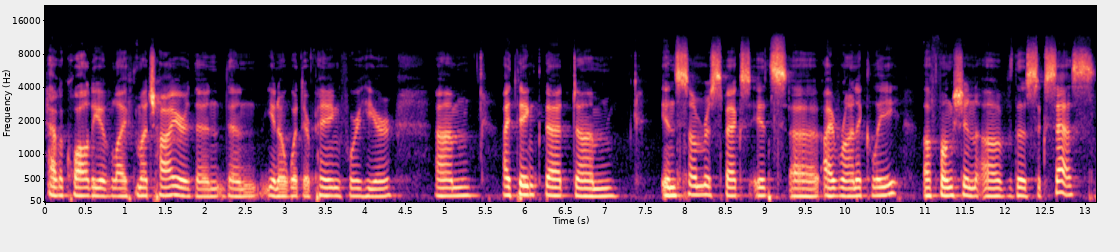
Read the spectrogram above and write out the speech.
have a quality of life much higher than than you know what they're paying for here. Um, I think that um, in some respects it's uh, ironically a function of the success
